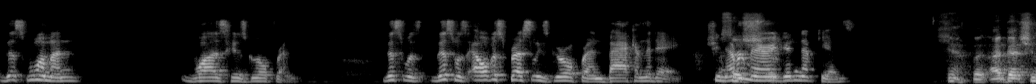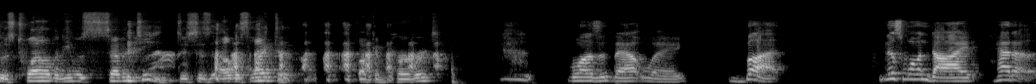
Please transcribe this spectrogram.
This woman was his girlfriend. This was this was Elvis Presley's girlfriend back in the day. She So never she- married, didn't have kids. Yeah, but I bet she was 12 and he was 17, just as Elvis liked it. Fucking pervert. wasn't that way. But this woman died, had a,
